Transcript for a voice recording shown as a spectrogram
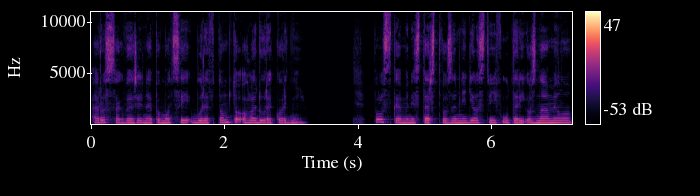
a rozsah veřejné pomoci bude v tomto ohledu rekordní. Polské ministerstvo zemědělství v úterý oznámilo,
